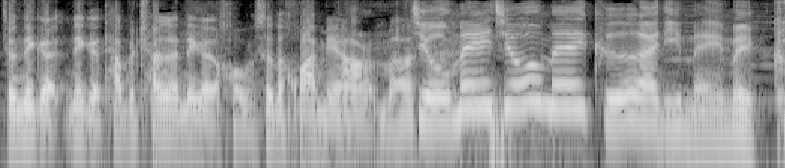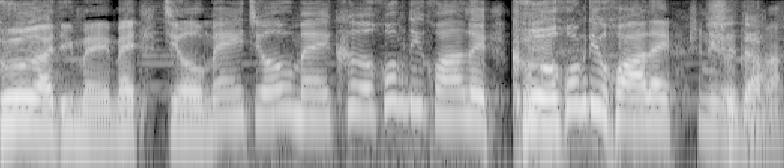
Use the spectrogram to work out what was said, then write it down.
就那个那个，她不穿个那个红色的花棉袄吗？九妹九妹，可爱的妹妹，可爱的妹妹，九妹九妹，可黄的花蕾，可黄的花蕾，是那个歌吗？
